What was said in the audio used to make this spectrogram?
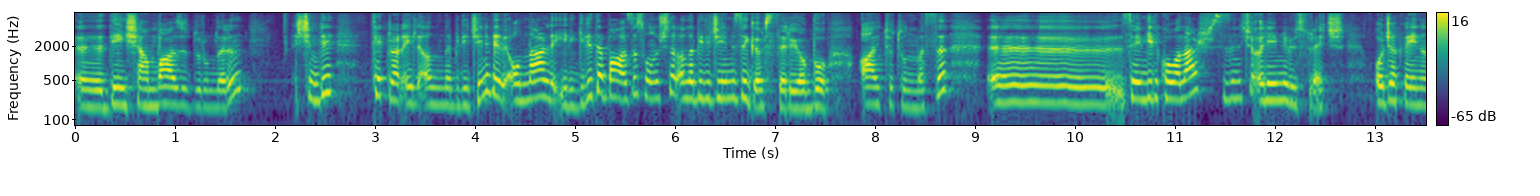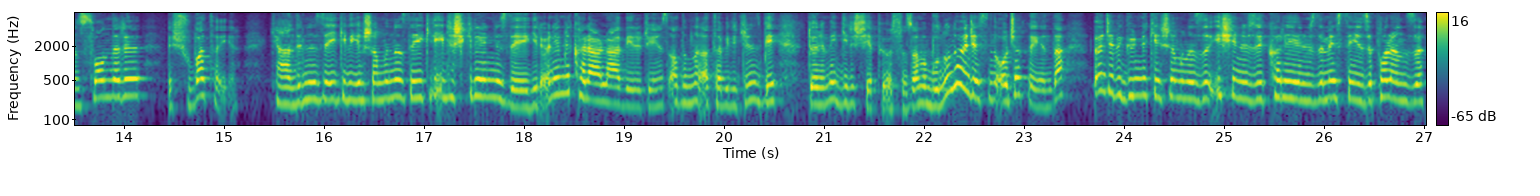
e, değişen bazı durumların şimdi tekrar ele alınabileceğini ve onlarla ilgili de bazı sonuçlar alabileceğimizi gösteriyor bu ay tutulması. Ee, sevgili kovalar sizin için önemli bir süreç. Ocak ayının sonları ve Şubat ayı kendinizle ilgili, yaşamınızla ilgili, ilişkilerinizle ilgili önemli kararlar vereceğiniz, adımlar atabileceğiniz bir döneme giriş yapıyorsunuz. Ama bunun öncesinde Ocak ayında önce bir günlük yaşamınızı, işinizi, kariyerinizi, mesleğinizi, paranızı,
